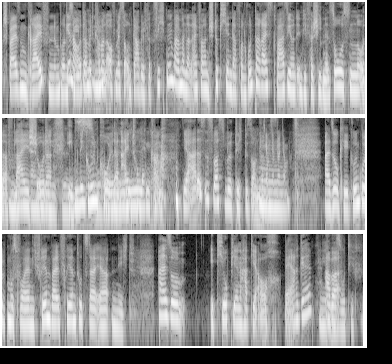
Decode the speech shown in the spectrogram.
Speisen greifen im Prinzip. Genau, damit kann man mhm. auf Messer und Gabel verzichten, weil man dann einfach ein Stückchen davon runterreißt quasi und in die verschiedenen Soßen oder mhm. Fleisch und oder eben den Grünkohl so dann eintunken kann. Ja, das ist was wirklich Besonderes. Also okay, Grünkohl muss vorher nicht frieren, weil frieren tut's da eher nicht. Also Äthiopien hat ja auch Berge, nee, aber so tief.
